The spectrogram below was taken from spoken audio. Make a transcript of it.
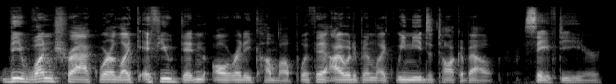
the one track where like if you didn't already come up with it, I would have been like, we need to talk about safety here.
